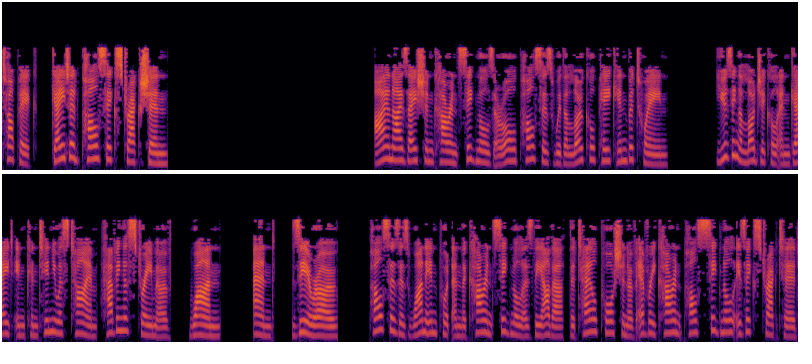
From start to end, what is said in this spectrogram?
Topic: Gated pulse extraction Ionization current signals are all pulses with a local peak in between. Using a logical and gate in continuous time having a stream of 1 and 0 pulses as one input and the current signal as the other, the tail portion of every current pulse signal is extracted.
